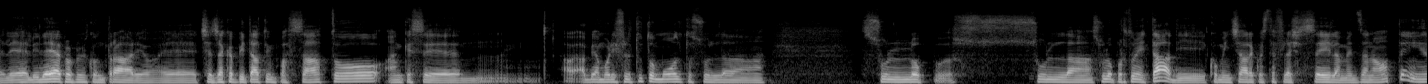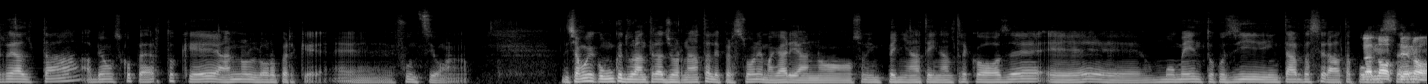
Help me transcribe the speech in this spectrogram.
eh, l'idea è proprio il contrario. Eh, ci è già capitato in passato, anche se mh, abbiamo riflettuto molto sul, sull'op- sulla- sull'opportunità di cominciare queste flash sale a mezzanotte. In realtà abbiamo scoperto che hanno il loro perché, e funzionano. Diciamo che comunque durante la giornata le persone magari hanno- sono impegnate in altre cose e un momento così in tarda serata può La notte essere... no?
